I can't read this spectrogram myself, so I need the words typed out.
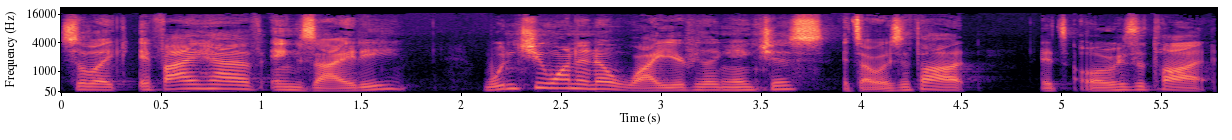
So, like, if I have anxiety, wouldn't you want to know why you're feeling anxious? It's always a thought. It's always a thought.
